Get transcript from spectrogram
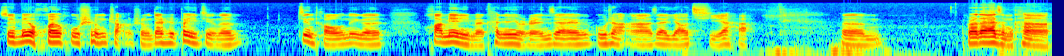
所以没有欢呼声、掌声，但是背景的镜头那个画面里面看见有人在鼓掌啊，在摇旗啊，哈，嗯，不知道大家怎么看啊？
